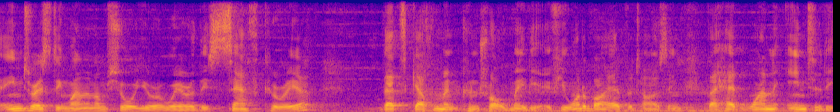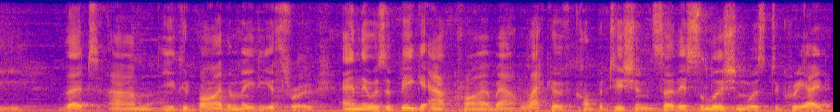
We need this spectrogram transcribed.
uh, interesting one, and I'm sure you're aware of this, South Korea. That's government-controlled media. If you want to buy advertising, they had one entity that um, you could buy the media through, and there was a big outcry about lack of competition. So their solution was to create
